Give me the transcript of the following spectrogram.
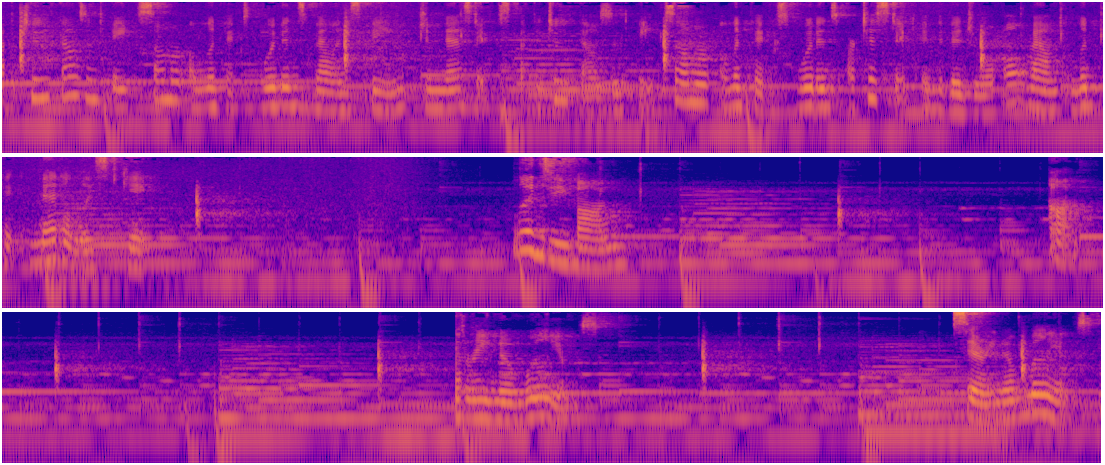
at the 2008 Summer Olympics Women's Balance Beam Gymnastics at the 2008 Summer Olympics Women's Artistic Individual All-Round Olympic Medalist Game Lindsey Vonn On Serena Williams. Serena Williams.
